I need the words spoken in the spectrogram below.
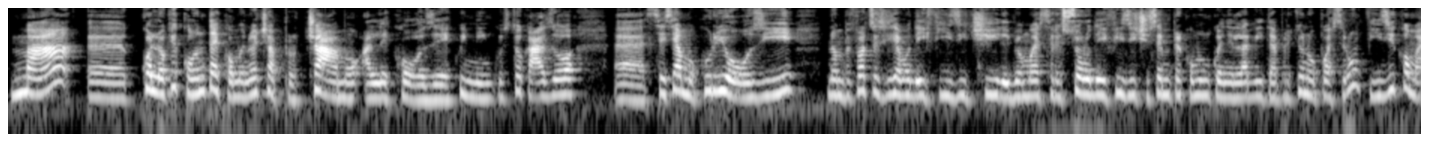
ma eh, quello che conta è come noi ci approcciamo alle cose. Quindi in questo caso, eh, se siamo curiosi, non per forza se siamo dei fisici, dobbiamo essere solo dei fisici sempre comunque nella vita, perché uno può essere un fisico, ma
